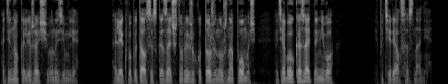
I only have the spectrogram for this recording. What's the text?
одиноко лежащего на земле. Олег попытался сказать, что Рыжику тоже нужна помощь, хотя бы указать на него, и потерял сознание.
